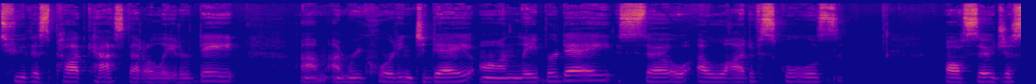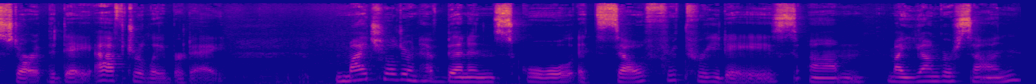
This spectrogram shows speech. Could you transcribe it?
to this podcast at a later date, um, I'm recording today on Labor Day, so a lot of schools also just start the day after Labor Day my children have been in school itself for three days. Um, my younger son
